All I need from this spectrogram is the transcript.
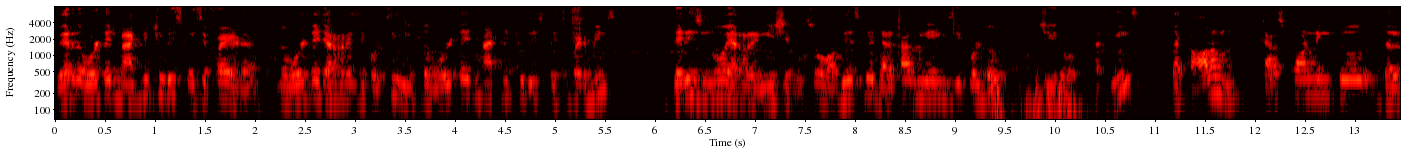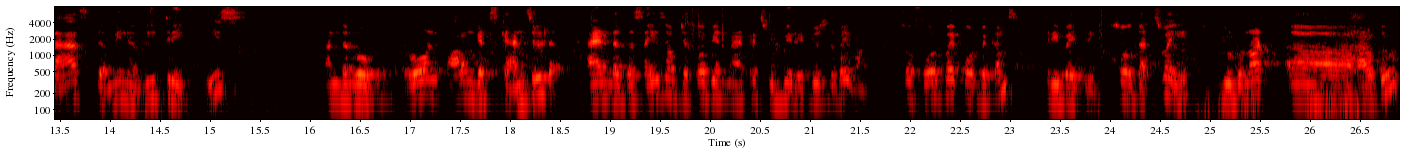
where the voltage magnitude is specified the voltage error is equal to see if the voltage magnitude is specified means there is no error initially. So obviously delta VA is equal to zero. That means the column corresponding to the last, I mean V3 is and the row, row and column gets cancelled and the size of Jacobian matrix will be reduced by one. So 4 by 4 becomes 3 by 3. So that's why you do not uh, have to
